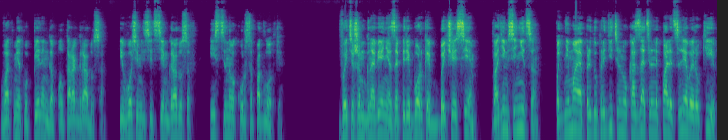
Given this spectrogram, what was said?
в отметку Пеллинга полтора градуса и 87 градусов истинного курса подлодки. В эти же мгновения за переборкой БЧ-7 Вадим Синицын, поднимая предупредительно указательный палец левой руки,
